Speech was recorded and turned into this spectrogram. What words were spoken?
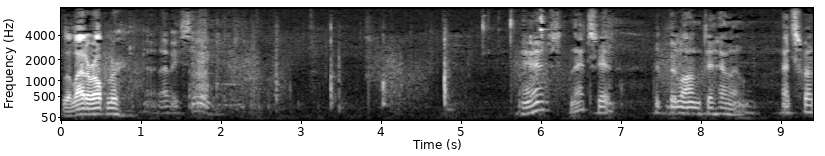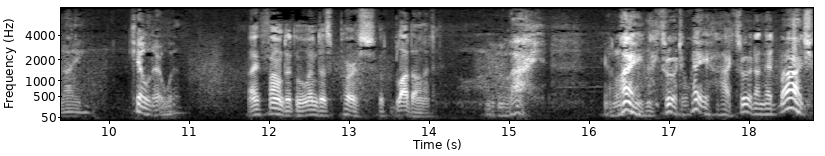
the letter opener? Uh, let me see. Yes, that's it. It belonged to Helen. That's what I killed her with. I found it in Linda's purse with blood on it. You lie. You're lying. I threw it away. I threw it on that barge.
